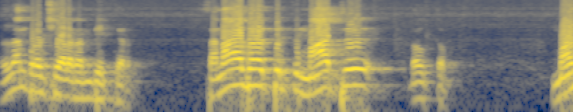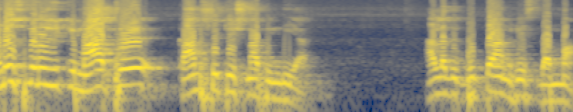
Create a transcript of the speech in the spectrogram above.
அதுதான் புரட்சியாளர் அம்பேத்கர். சனாதனத்திற்கு மாற்று பௌத்தம். மனுஸ்மிருதிக்கு மாற்று கான்ஸ்டிடியூஷன் ஆஃப் இந்தியா அல்லது புத்தான் ஹிஸ் தம்மா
